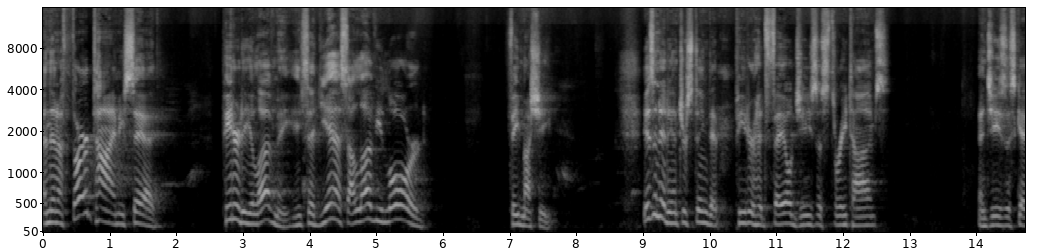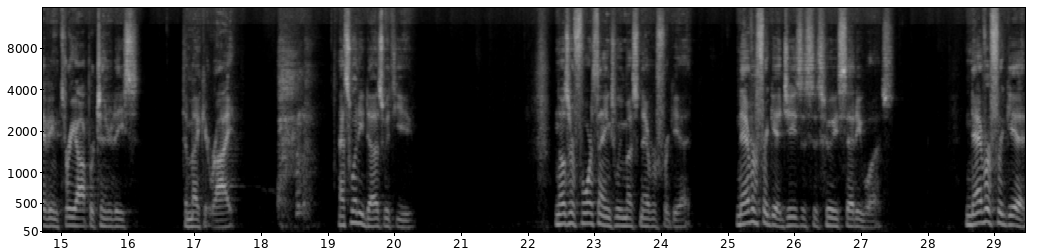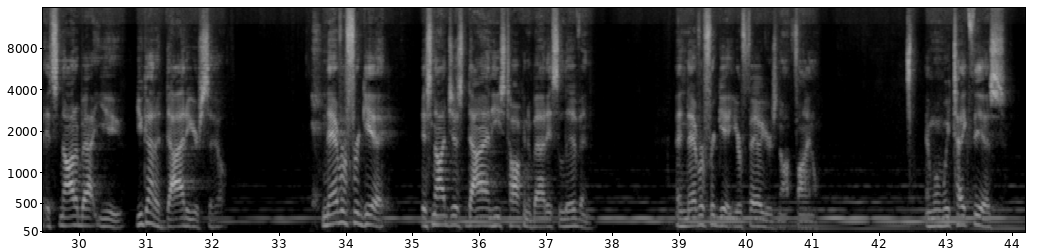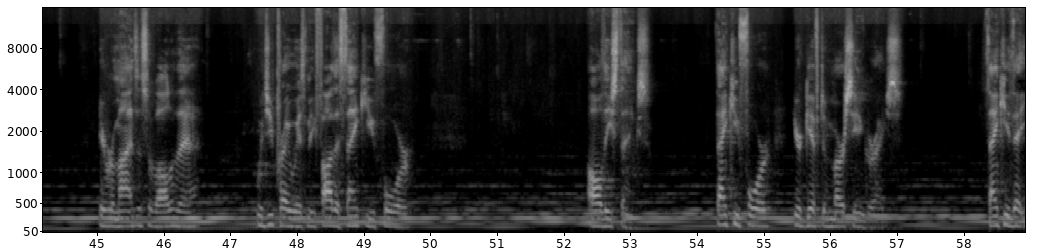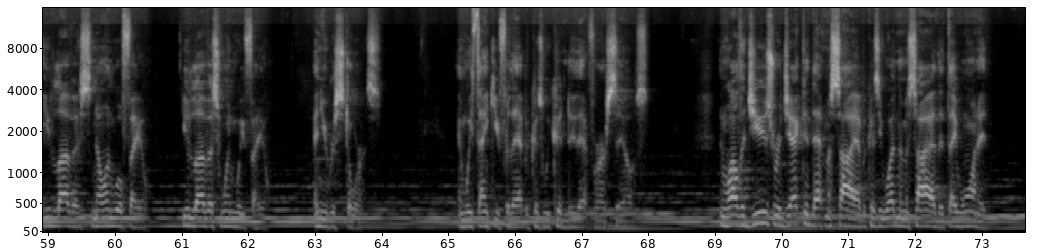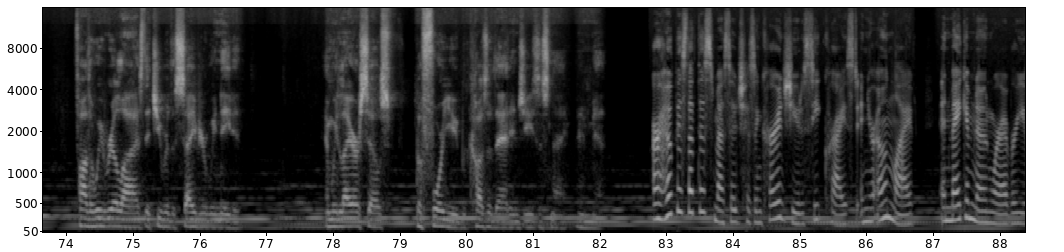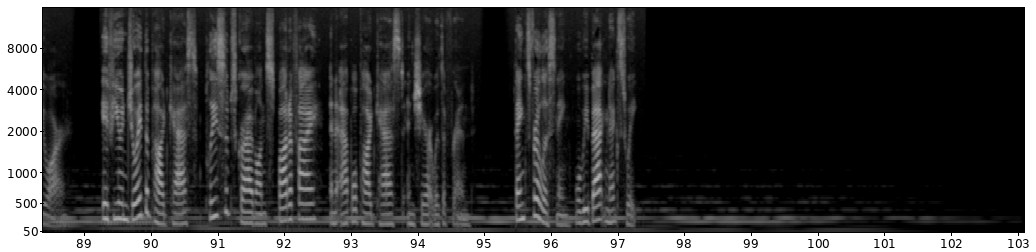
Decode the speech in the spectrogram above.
And then a third time he said, Peter, do you love me? And he said, Yes, I love you, Lord. Feed my sheep. Isn't it interesting that Peter had failed Jesus three times and Jesus gave him three opportunities to make it right? That's what he does with you. And those are four things we must never forget. Never forget Jesus is who he said he was. Never forget it's not about you. You got to die to yourself. Never forget, it's not just dying he's talking about, it's living. And never forget, your failure is not final. And when we take this, it reminds us of all of that. Would you pray with me? Father, thank you for all these things. Thank you for your gift of mercy and grace. Thank you that you love us knowing we'll fail. You love us when we fail and you restore us. And we thank you for that because we couldn't do that for ourselves. And while the Jews rejected that Messiah because he wasn't the Messiah that they wanted, Father, we realize that you were the Savior we needed. And we lay ourselves before you because of that in Jesus' name. Amen. Our hope is that this message has encouraged you to seek Christ in your own life and make him known wherever you are. If you enjoyed the podcast, please subscribe on Spotify and Apple Podcast and share it with a friend. Thanks for listening. We'll be back next week.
